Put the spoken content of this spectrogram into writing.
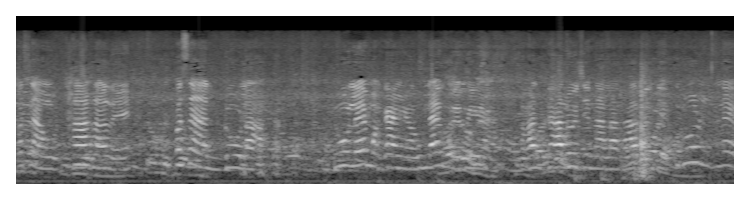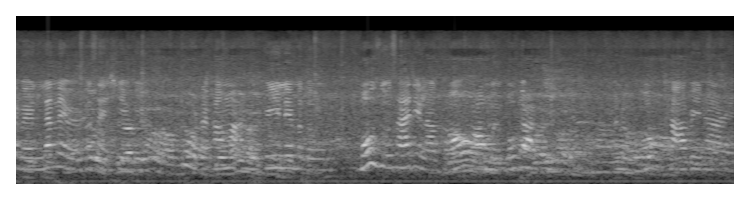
ပတ်စံကိုထားထားတယ်ပတ်စံဒိုလာဒိုလဲမကန်ရဘူးလိုက်ဝဲပေးတာဒါဒါလိုချင်တာလားဒါလိုချင်သူတို့နဲ့ပဲလက်နဲ့ပဲပတ်စံရှင်းပြီးတော့တခါမှအလိုပေးလဲမသုံးမဟုတ်ဆိုစားချင်လားခေါင်းအောင်မဟုတ်ကပြီအဲ့လိုမဟုတ်ထားပေးထားတယ်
